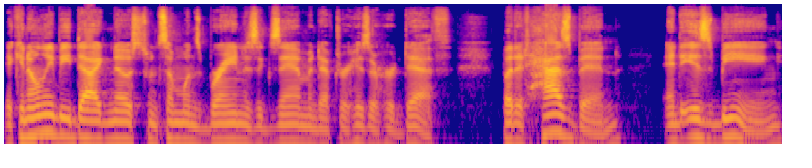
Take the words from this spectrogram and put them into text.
It can only be diagnosed when someone's brain is examined after his or her death, but it has been, and is being,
